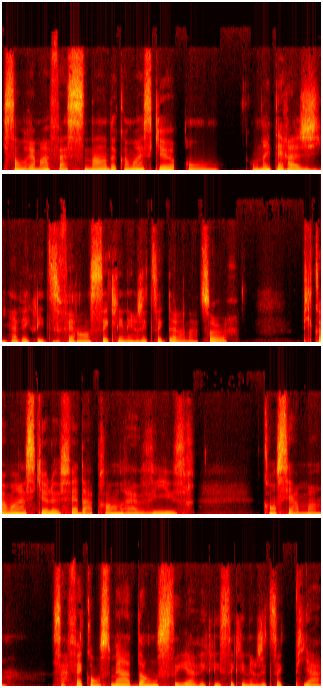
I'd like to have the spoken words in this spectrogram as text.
qui sont vraiment fascinants de comment est-ce que on, on interagit avec les différents cycles énergétiques de la nature. Puis comment est-ce que le fait d'apprendre à vivre consciemment, ça fait qu'on se met à danser avec les cycles énergétiques, puis à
